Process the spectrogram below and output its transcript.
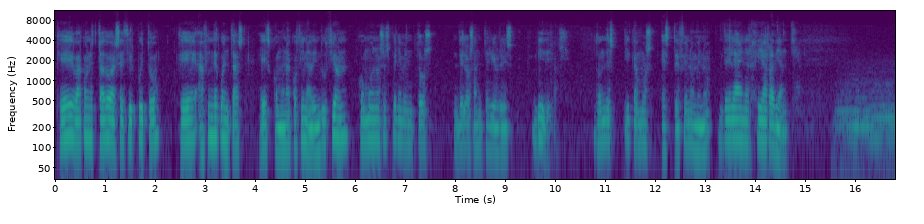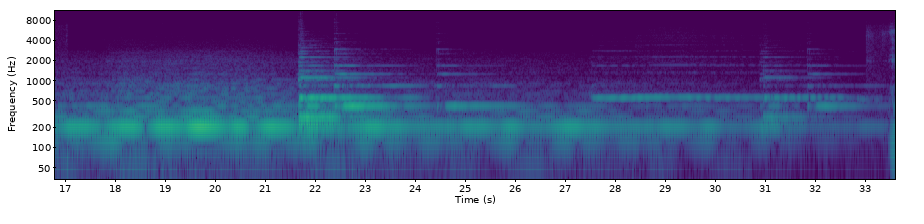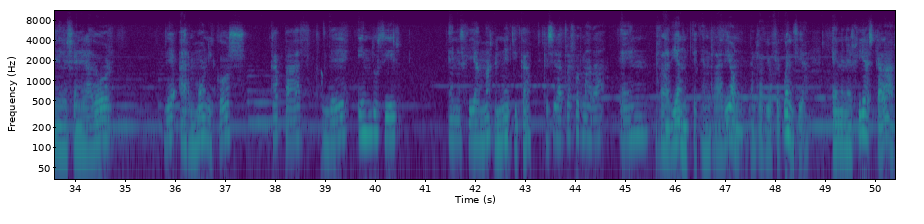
que va conectado a ese circuito que a fin de cuentas es como una cocina de inducción como en los experimentos de los anteriores vídeos donde explicamos este fenómeno de la energía radiante. Generador de armónicos capaz de inducir energía magnética que será transformada en radiante, en radión, en radiofrecuencia, en energía escalar.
